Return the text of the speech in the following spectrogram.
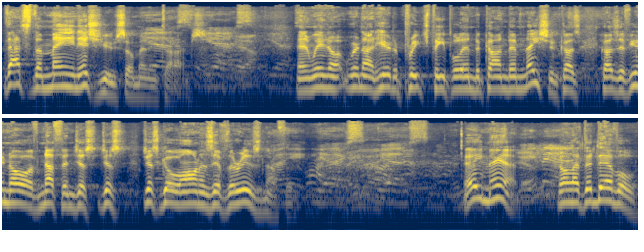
that's the main issue so many Yes, times. yes, yes. And we don't, we're not here to preach people into condemnation, because if you know of nothing, just just just go on as if there is nothing. Right. Yes, yes. Amen. Don't let the devil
